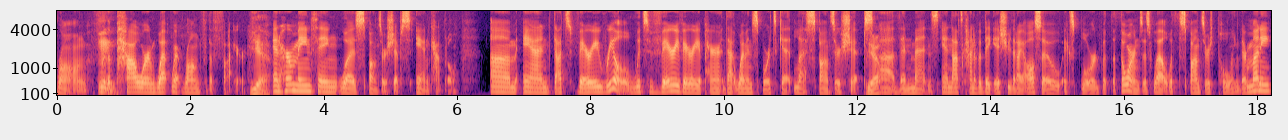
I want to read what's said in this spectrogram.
wrong for the power and what went wrong for the fire? Mm. Yeah. And her main thing was sponsorships and capital. Um, and that's very real. It's very, very apparent that women's sports get less sponsorships Yep. uh, than men's. And that's kind of a big issue that I also explored with the Thorns as well, with sponsors pulling their money.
